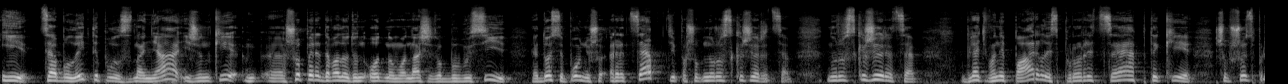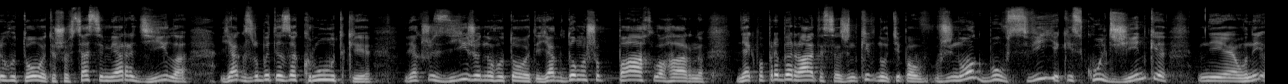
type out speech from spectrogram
І це були, типу, знання, і жінки, е, що передавали один одному наші бабусі. Я досі пам'ятаю, що рецепт, типу, щоб ну розкажи рецепт. Ну розкажи рецепт. Блять, вони парились про рецептики, щоб щось приготувати, щоб вся сім'я раділа, як зробити закрутки, як щось з їжі наготовити, як вдома, щоб пахло гарно, як поприбиратися. Жінки, ну, типу, в жінок був свій якийсь культ жінки, вони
